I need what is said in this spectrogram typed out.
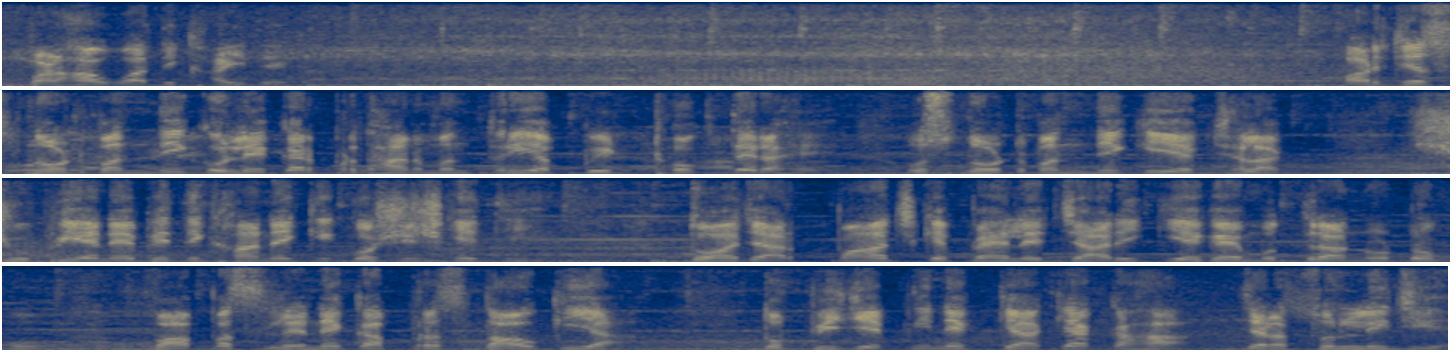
बढ़ा हुआ दिखाई देगा। और जिस नोटबंदी को लेकर प्रधानमंत्री अब पीठ ठोकते रहे, उस नोटबंदी की एक झलक यूपीए ने भी दिखाने की कोशिश की थी। 2005 के पहले जारी किए गए मुद्रा नोटों को वापस लेने का प्रस्ताव किया तो बीजेपी ने क्या क्या कहा? जरा सुन लीजिए।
